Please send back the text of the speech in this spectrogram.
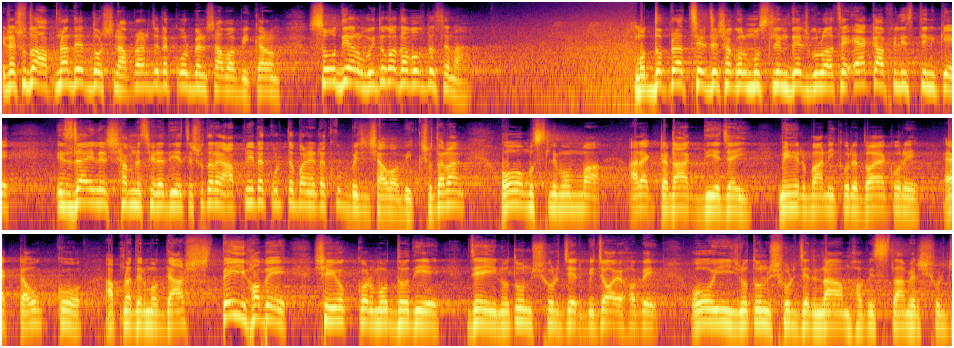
এটা শুধু আপনাদের দোষ না, আপনারা যেটা করবেন স্বাভাবিক, কারণ সৌদি আরবই তো কথা বলতেছে না। মধ্যপ্রাচ্যের যে সকল মুসলিম দেশগুলো আছে, একা ফিলিস্তিনকে ইসরায়েলের সামনে ছেড়ে দিয়েছে। সুতরাং আপনি এটা করতে পারেন, এটা খুব বেশি স্বাভাবিক। সুতরাং, ও মুসলিম উম্মা আর একটা ডাক দিয়ে যাই। মেহরবানি করে, দয়া করে একটা ঐক্য আপনাদের মধ্যে আসতেই হবে। সেই ঐক্যর মধ্য দিয়ে যেই নতুন সূর্যের বিজয় হবে, ওই নতুন সূর্যের নাম হবে ইসলামের সূর্য।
